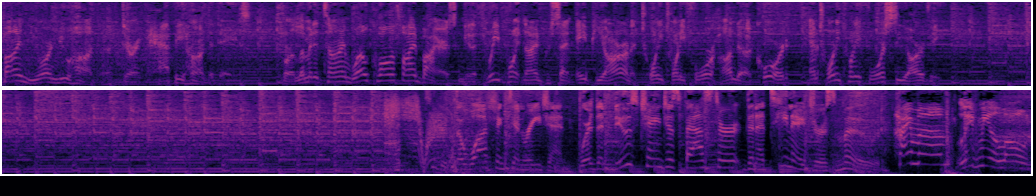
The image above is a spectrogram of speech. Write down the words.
Find your new Honda during Happy Honda Days. For a limited time, well qualified buyers can get a 3.9% APR on a 2024 Honda Accord and 2024 CRV. The Washington region, where the news changes faster than a teenager's mood. Hi, Mom. Leave me alone.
